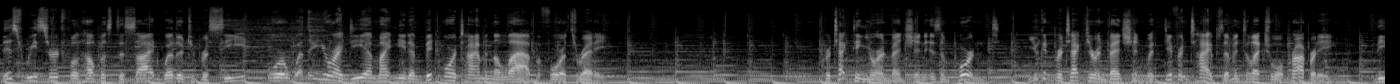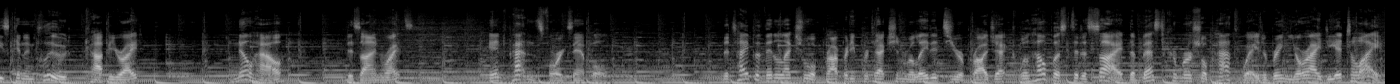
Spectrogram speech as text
this research will help us decide whether to proceed or whether your idea might need a bit more time in the lab before it's ready. Protecting your invention is important. You can protect your invention with different types of intellectual property. These can include copyright, know-how, design rights, and patents, for example. The type of intellectual property protection related to your project will help us to decide the best commercial pathway to bring your idea to life.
